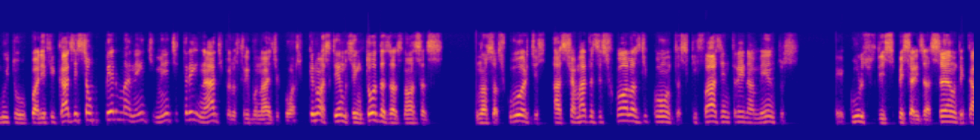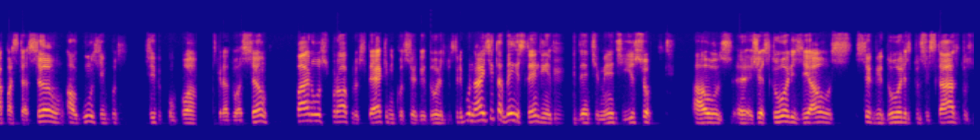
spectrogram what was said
muito qualificados e são permanentemente treinados pelos tribunais de contas, porque nós temos em todas as nossas, nossas cortes as chamadas escolas de contas, que fazem treinamentos, eh, cursos de especialização, de capacitação, alguns, inclusive, com pós-graduação, para os próprios técnicos servidores dos tribunais e também estendem, evidentemente, isso aos eh, gestores e aos servidores dos estados, dos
